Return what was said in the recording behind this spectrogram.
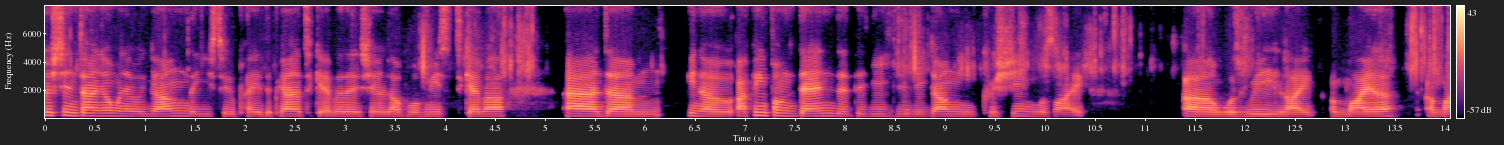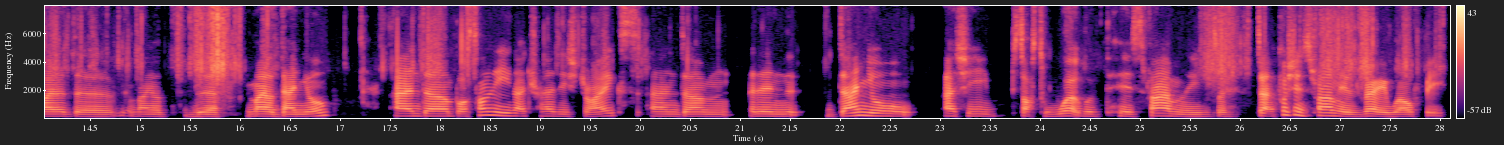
Christian and Daniel, when they were young, they used to play the piano together. They share a love of music together, and um, you know, I think from then the the, the young Christian was like uh, was really like admire admire the admire the admire Daniel, and uh, but suddenly that tragedy strikes, and um, and then Daniel actually starts to work with his family. So Christian's family is very wealthy.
